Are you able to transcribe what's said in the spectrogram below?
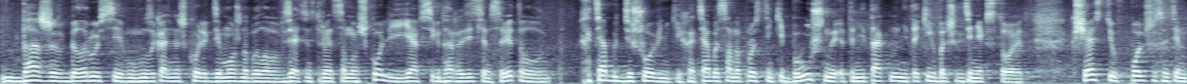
даже в беларуси в музыкальной школе где можно было взять инструмент в самой школе я всегда родителям советовал хотя бы дешевенький хотя бы самый простенький бэушный это не так не таких больших денег стоит к счастью в польше с этим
